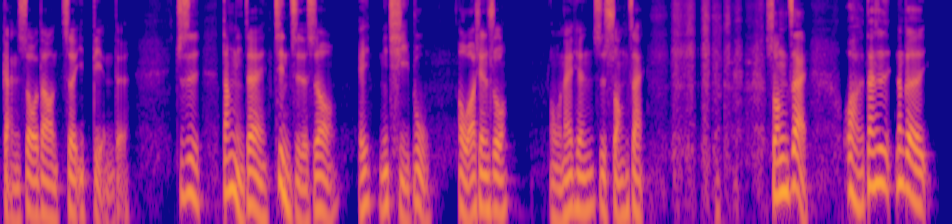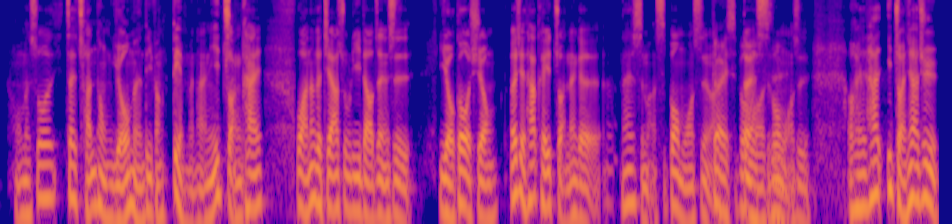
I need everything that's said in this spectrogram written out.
感受到这一点的。就是当你在静止的时候，哎，你起步哦，我要先说，我那天是双载，双载哇！但是那个我们说在传统油门的地方，电门啊，你一转开，哇，那个加速力道真的是有够凶，而且它可以转那个那是什么？Sport 模式嘛？对，Sport 模式。Sport 模式。OK，它一转下去，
